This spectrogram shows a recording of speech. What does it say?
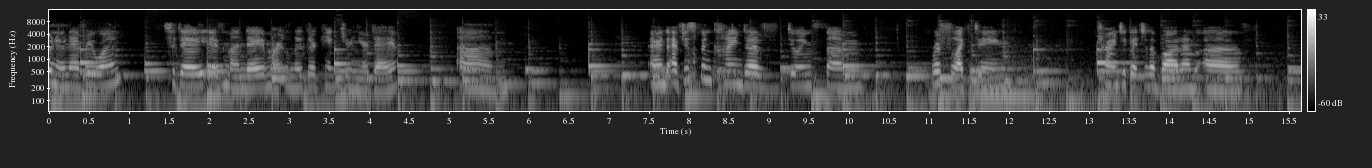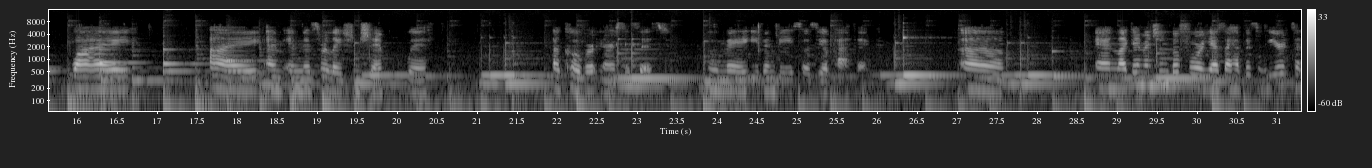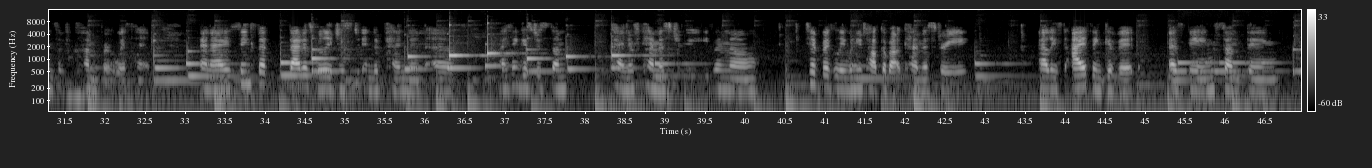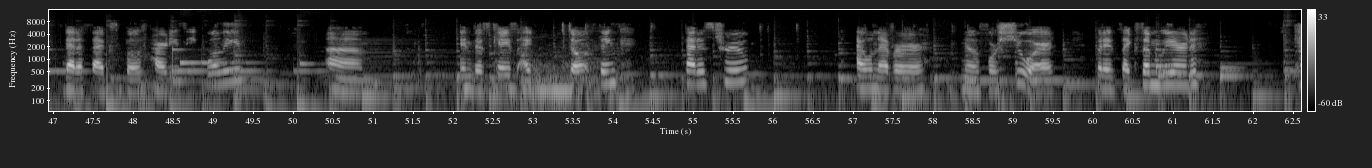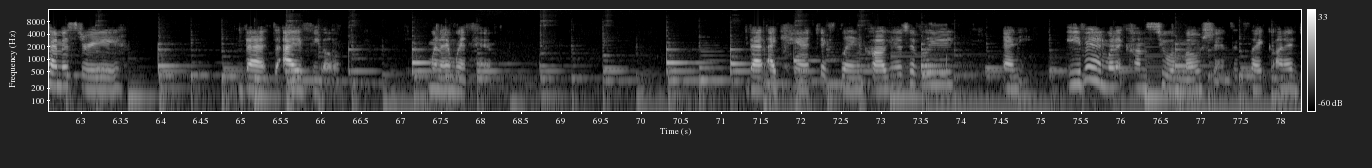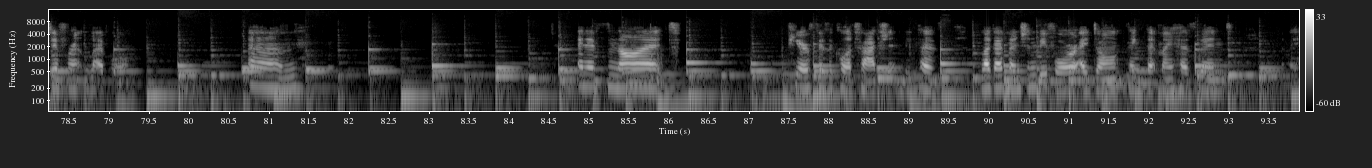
afternoon, everyone. Today is Monday, Martin Luther King Jr. Day. Um, and I've just been kind of doing some reflecting, trying to get to the bottom of why I am in this relationship with a covert narcissist who may even be sociopathic. Um, and like I mentioned before, yes, I have this weird sense of comfort with him. And I think that that is really just independent of, I think it's just some kind of chemistry, even though typically when you talk about chemistry, at least I think of it as being something that affects both parties equally. Um, in this case, I don't think that is true. I will never know for sure, but it's like some weird chemistry that I feel when I'm with him that I can't explain cognitively. And even when it comes to emotions it's like on a different level. Um and it's not pure physical attraction because, like I've mentioned before, I don't think that my husband,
